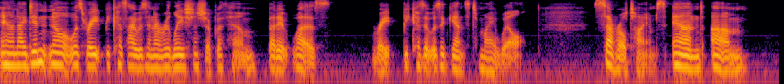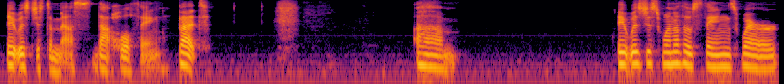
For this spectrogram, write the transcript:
And I didn't know it was rape because I was in a relationship with him, but it was rape because it was against my will several times. And um, it was just a mess, that whole thing. But um, it was just one of those things where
